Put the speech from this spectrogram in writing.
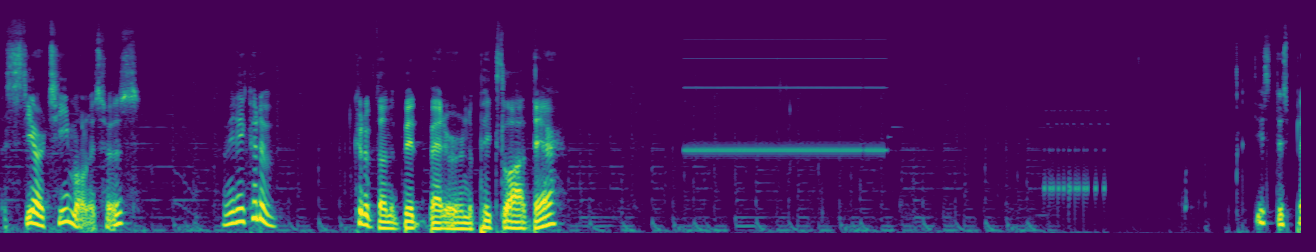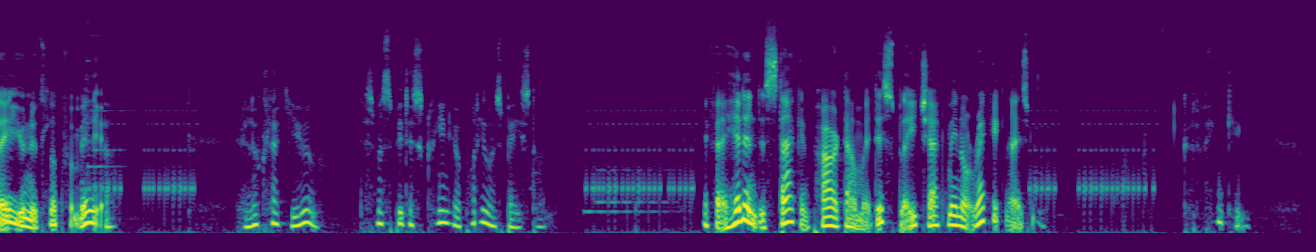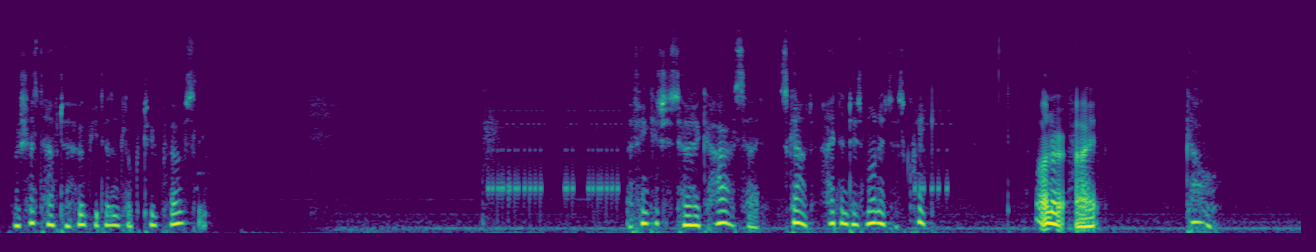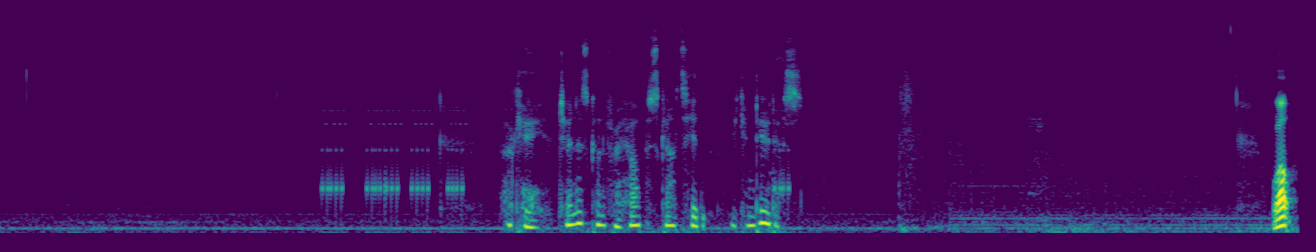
CRT monitors? I mean, they could have could have done a bit better in the pixel art there. These display units look familiar. They look like you. This must be the screen your body was based on. If I hid in the stack and powered down my display, Jack may not recognize me. Good thinking. We'll just have to hope he doesn't look too closely. I think I just heard a car outside. Scout, hide in those monitors, quick. Honor, I... Go. Okay, Jenna's gone for help. Scout's hidden. We can do this. Well,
